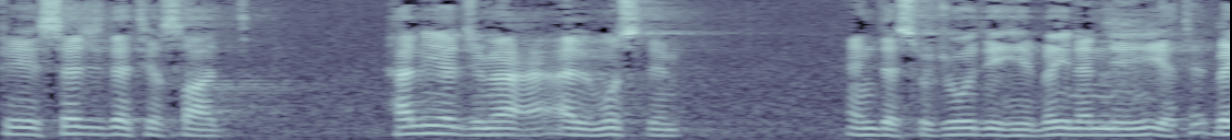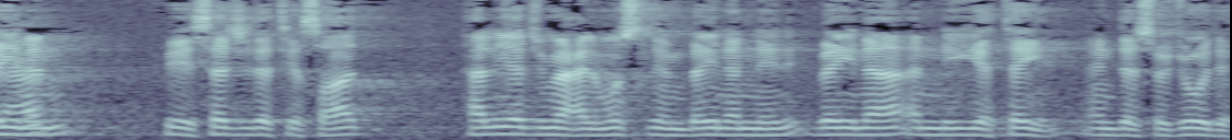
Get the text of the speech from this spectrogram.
في سجدة صاد هل يجمع المسلم عند سجوده بين النية بين نعم. في سجدة صاد هل يجمع المسلم بين بين النيتين عند سجوده؟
